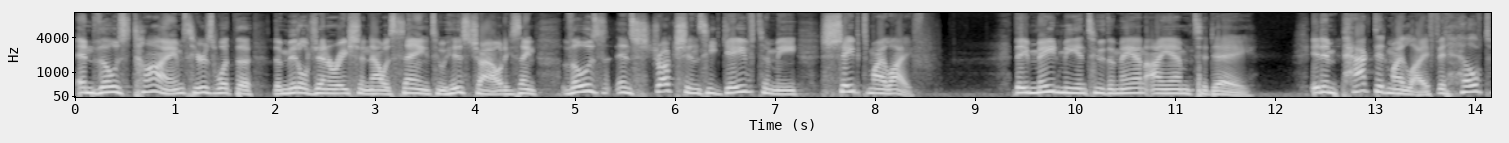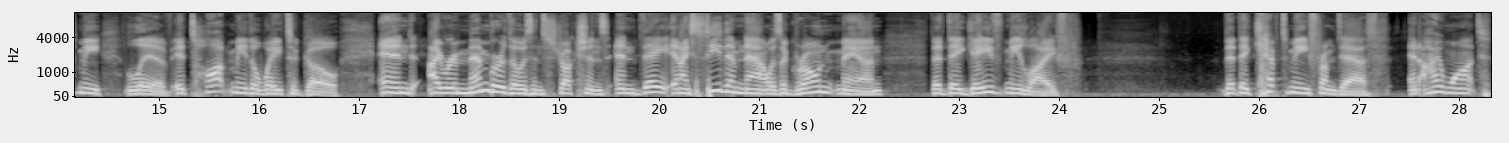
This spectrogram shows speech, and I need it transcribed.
And those times, here's what the, the middle generation now is saying to his child. He's saying, Those instructions he gave to me shaped my life. They made me into the man I am today. It impacted my life. It helped me live. It taught me the way to go. And I remember those instructions and they and I see them now as a grown man that they gave me life, that they kept me from death, and I want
